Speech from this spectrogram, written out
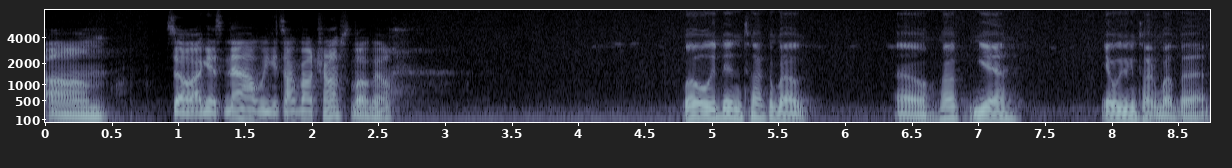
Um, so I guess now we can talk about Trump's logo. Well, we didn't talk about. Oh, oh, yeah, yeah, we can talk about that.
